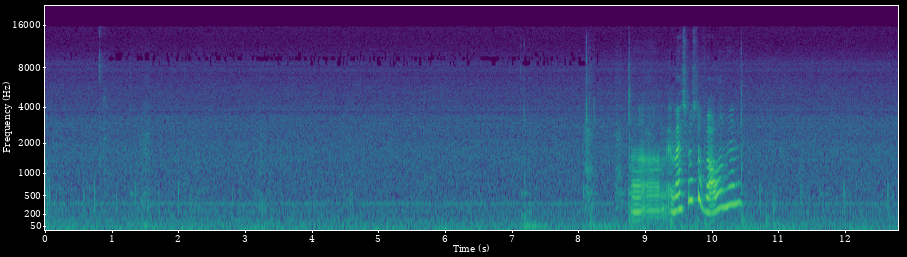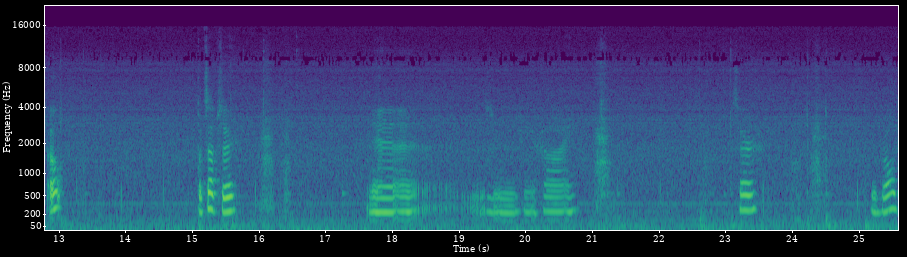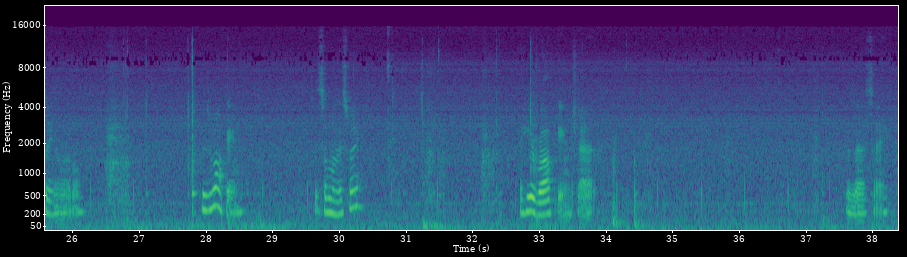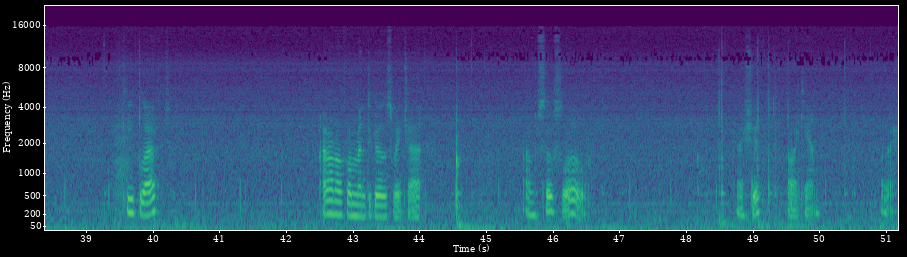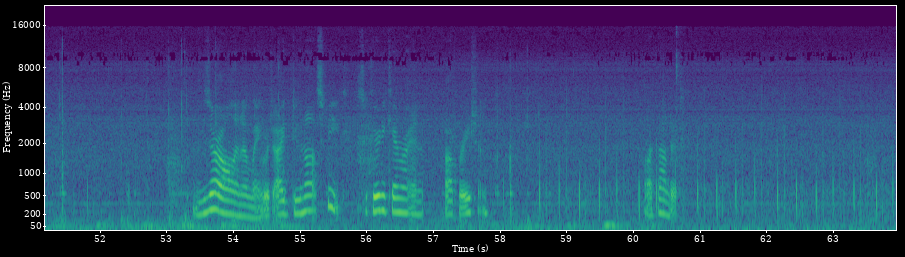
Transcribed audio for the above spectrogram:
Um, am I supposed to follow him? Oh. What's up, sir? Yeah. Hi. Sir? You're balding a little. Who's walking? Is it someone this way? I hear walking, chat. What does that say? Keep left. I don't know if I'm meant to go this way, chat. I'm so slow. Can I shift? Oh, I can. Okay. These are all in a language I do not speak. Security camera in operation. Oh, I found it.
